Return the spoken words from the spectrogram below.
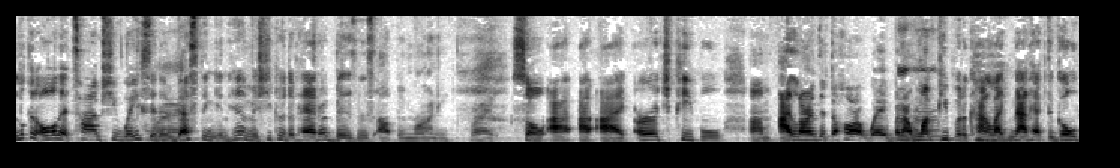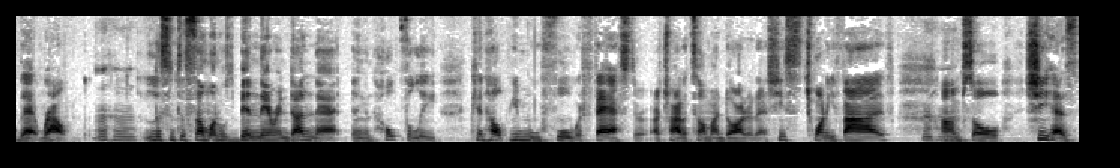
look at all that time she wasted investing in him, and she could have had her business up and running. Right. So I, I, I urge people. Um, I learned it the hard way, but I want people to kind of like not have to go that route. Mm-hmm. Listen to someone who's been there and done that, and hopefully can help you move forward faster. I try to tell my daughter that she's 25, um, so she has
